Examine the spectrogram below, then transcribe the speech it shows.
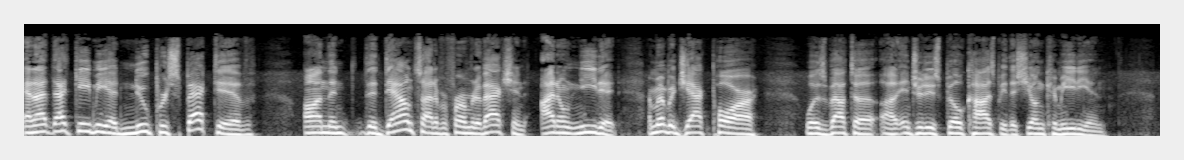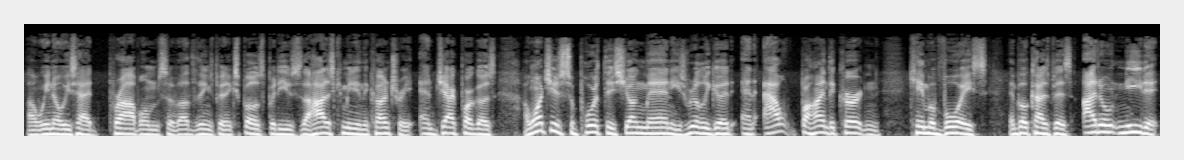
and I, that gave me a new perspective on the the downside of affirmative action. I don't need it. I remember Jack Paar was about to uh, introduce Bill Cosby, this young comedian. Uh, we know he's had problems of other things been exposed, but he's the hottest comedian in the country. And Jack Paar goes, "I want you to support this young man. He's really good." And out behind the curtain came a voice, and Bill Cosby says, "I don't need it.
